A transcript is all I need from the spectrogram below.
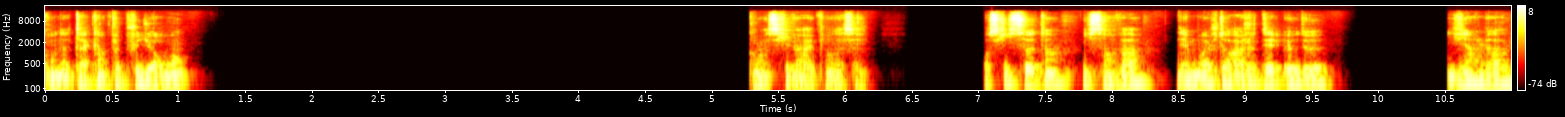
qu'on attaque un peu plus durement. Comment est-ce qu'il va répondre à ça? Je qu'il saute, hein, il s'en va. Et moi, je dois rajouter E2. Il vient là,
